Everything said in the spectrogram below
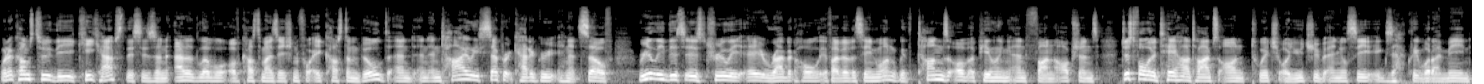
When it comes to the keycaps, this is an added level of customization for a custom build and an entirely separate category in itself. Really, this is truly a rabbit hole if I've ever seen one, with tons of appealing and fun options. Just follow Taeha Types on Twitch or YouTube and you'll see exactly what I mean.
